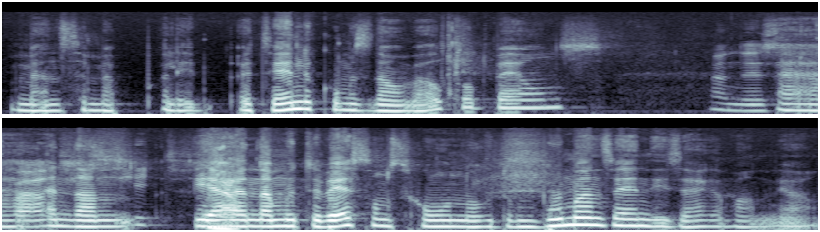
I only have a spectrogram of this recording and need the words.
mensen met... Allee, uiteindelijk komen ze dan wel tot bij ons. En, is Uh, en, dan, ja, en dan moeten wij soms gewoon nog de boeman zijn die zeggen van... Ja,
